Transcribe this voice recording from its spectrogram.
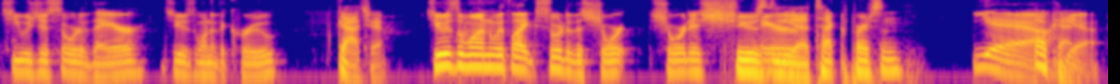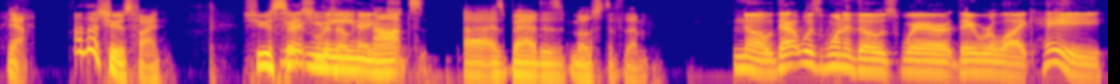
she was just sort of there. She was one of the crew. Gotcha. She was the one with like sort of the short, shortish. She was hair. the uh, tech person. yeah. Okay. Yeah. Yeah. I thought she was fine. She was Yeah, she certainly was okay. not uh, as bad as most of them. No, that was one of those where they were like, "Hey,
